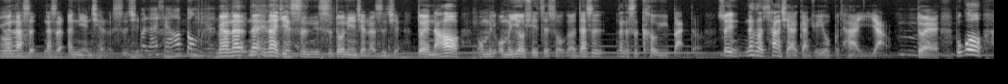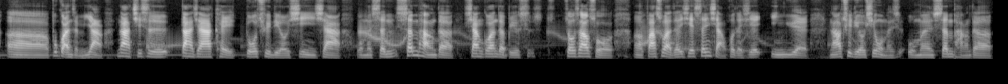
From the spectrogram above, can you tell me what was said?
因为那是那是 N 年前的事情。本来想要动你的。没有，那那那已经十十多年前的事情。对，然后我们我们也有学这首歌，但是那个是课余版的，所以那个唱起来感觉又不太一样。对，不过呃，不管怎么样，那其实大家可以多去留心一下我们身身旁的相关的，比如是周遭所呃发出来的一些声响或者一些音乐，然后去留心我们我们身旁的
